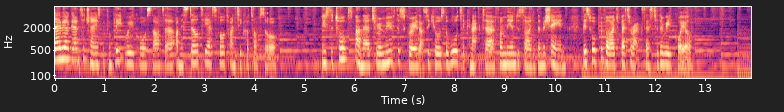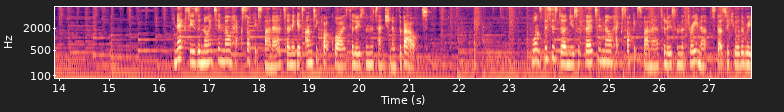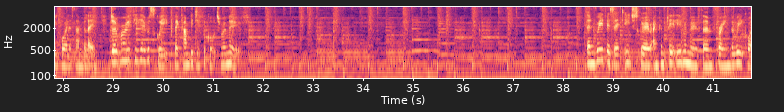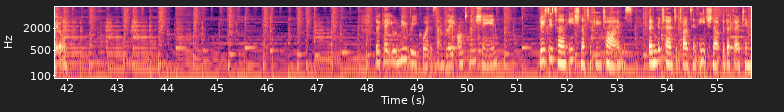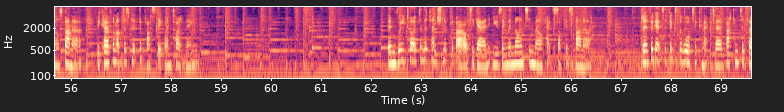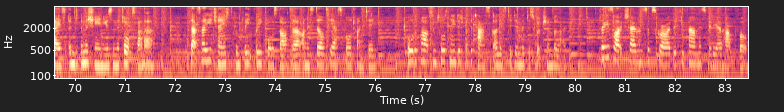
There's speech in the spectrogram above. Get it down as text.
Today we are going to change the complete recoil starter on a Stihl TS420 cut-off saw. Use the Torx spanner to remove the screw that secures the water connector from the underside of the machine. This will provide better access to the recoil. Next use a 19mm hex socket spanner, turning it anti-clockwise to loosen the tension of the belt. Once this is done, use a 13mm hex socket spanner to loosen the three nuts that secure the recoil assembly. Don't worry if you hear a squeak, they can be difficult to remove. Then revisit each screw and completely remove them, freeing the recoil. Locate your new recoil assembly onto the machine Loosely turn each nut a few times, then return to tighten each nut with a 13mm spanner. Be careful not to split the plastic when tightening. Then retighten the tension of the belt again using the 19mm hex socket spanner. Don't forget to fix the water connector back into place under the machine using the Torx spanner. That's how you change the complete recoil starter on a Stihl TS420. All the parts and tools needed for the task are listed in the description below. Please like, share and subscribe if you found this video helpful.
